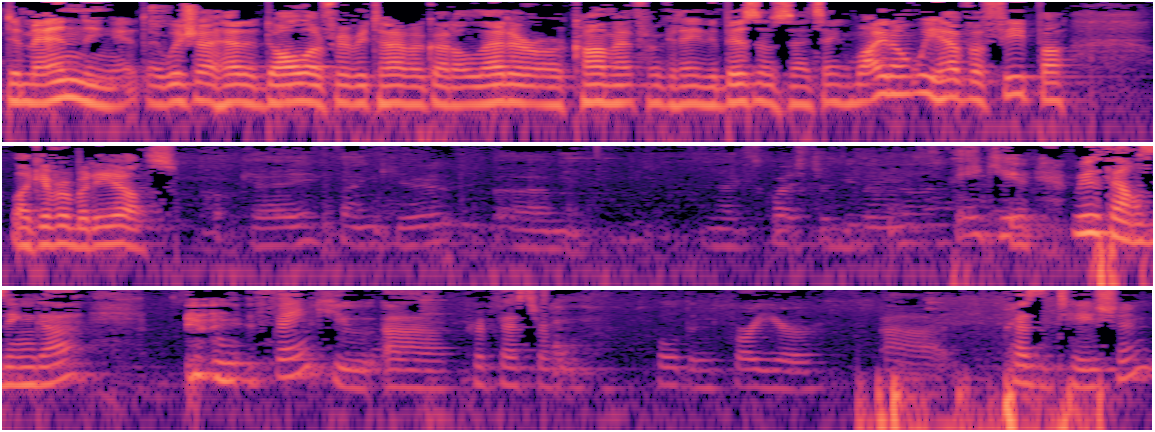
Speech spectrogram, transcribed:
demanding it. I wish I had a dollar for every time I got a letter or a comment from Canadian business and saying, why don't we have a FIPA like everybody else? Okay, thank you. Um, next question, please. Thank you. Ruth Alzinga. Thank you, uh, Professor Houlden, for your uh, presentation.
